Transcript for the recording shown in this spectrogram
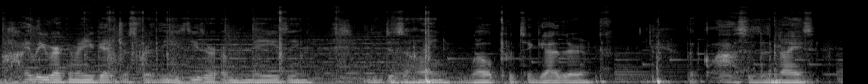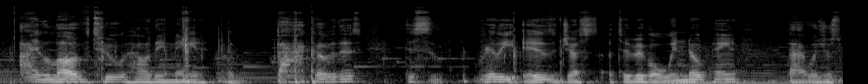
highly recommend you get it just for these. These are amazing, designed, well put together The glasses is nice. I love too how they made the back of this. This really is just a typical window pane that was just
